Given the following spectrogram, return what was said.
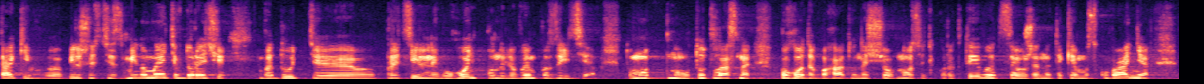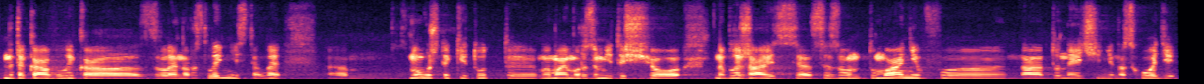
так і в більшості з мінометів, до речі, ведуть е, прицільний вогонь по нульовим позиціям. Тому ну тут власне погода багато на що вносить корективи. Це вже не таке маскування, не така велика зелена рослинність, але ем, знову ж таки тут е, ми маємо розуміти, що наближається сезон туманів е, на Донеччині на сході.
